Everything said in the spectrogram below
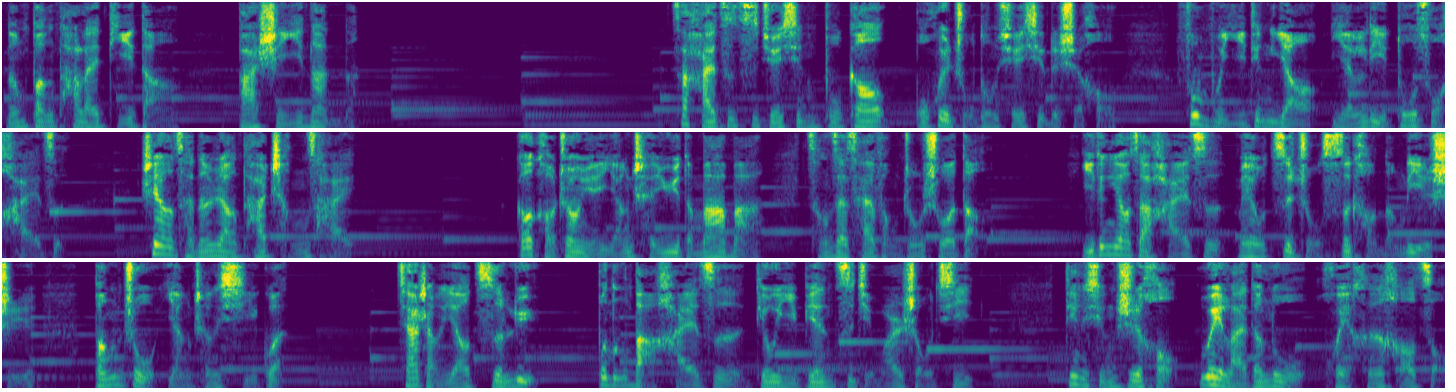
能帮他来抵挡八十一难呢？在孩子自觉性不高、不会主动学习的时候，父母一定要严厉督促孩子，这样才能让他成才。高考状元杨晨玉的妈妈曾在采访中说道。一定要在孩子没有自主思考能力时，帮助养成习惯。家长要自律，不能把孩子丢一边自己玩手机。定型之后，未来的路会很好走。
